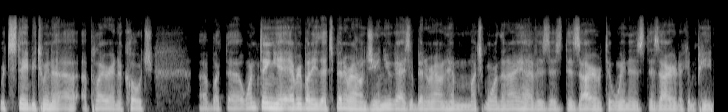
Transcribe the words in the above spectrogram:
would stay between a, a player and a coach. Uh, but uh, one thing, everybody that's been around Gene, you guys have been around him much more than I have, is his desire to win, his desire to compete,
